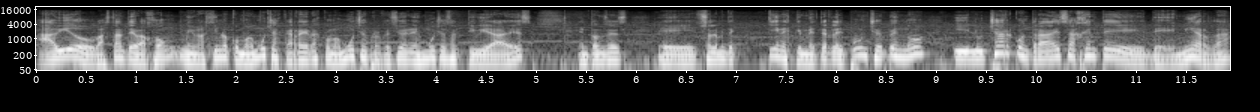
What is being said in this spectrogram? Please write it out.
ha habido bastante bajón, me imagino como en muchas carreras, como en muchas profesiones, muchas actividades. Entonces, eh, solamente tienes que meterle el punche, pues, ¿no? Y luchar contra esa gente de mierda,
